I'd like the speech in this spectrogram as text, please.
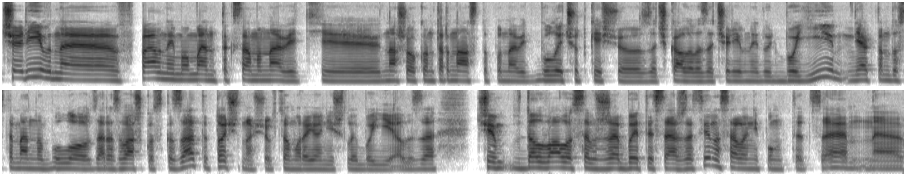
Чарівне в певний момент так само навіть е, нашого контрнаступу навіть були чутки, що за Чкалове за чарівне йдуть бої. Як там достеменно було, зараз важко сказати. Точно, що в цьому районі йшли бої, але за чим вдавалося вже битися аж за ці населені пункти, це е,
